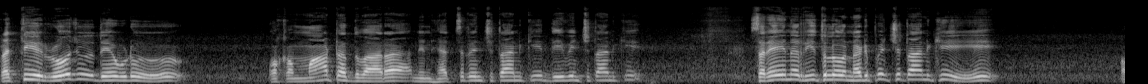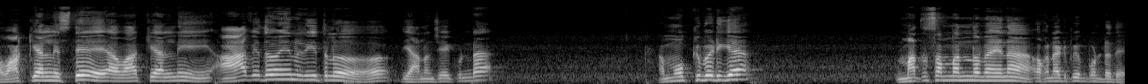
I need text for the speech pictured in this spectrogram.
ప్రతిరోజు దేవుడు ఒక మాట ద్వారా నేను హెచ్చరించటానికి దీవించటానికి సరైన రీతిలో నడిపించటానికి ఆ వాక్యాలను ఇస్తే ఆ వాక్యాలని ఆ విధమైన రీతిలో ధ్యానం చేయకుండా మొక్కుబడిగా మత సంబంధమైన ఒక నడిపింపు ఉంటుంది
